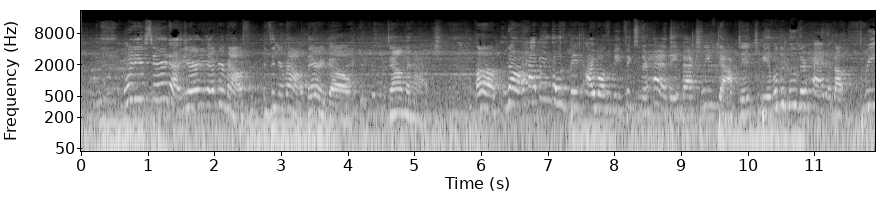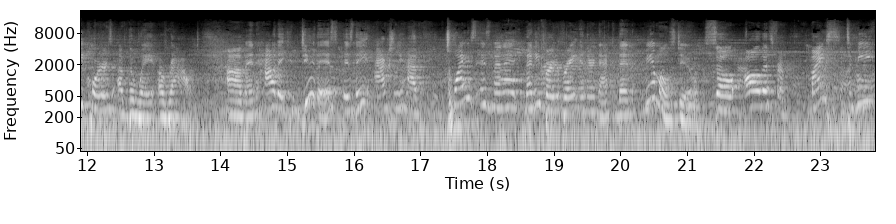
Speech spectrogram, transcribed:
what are you staring at? You already have your mouth. It's in your mouth. There you go. Down the hatch. Um, now, having those big eyeballs being fixed in their head, they've actually adapted to be able to move their head about three quarters of the way around. Um, and how they can do this is they actually have twice as many, many vertebrae in their neck than mammals do. So all this from mice to me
